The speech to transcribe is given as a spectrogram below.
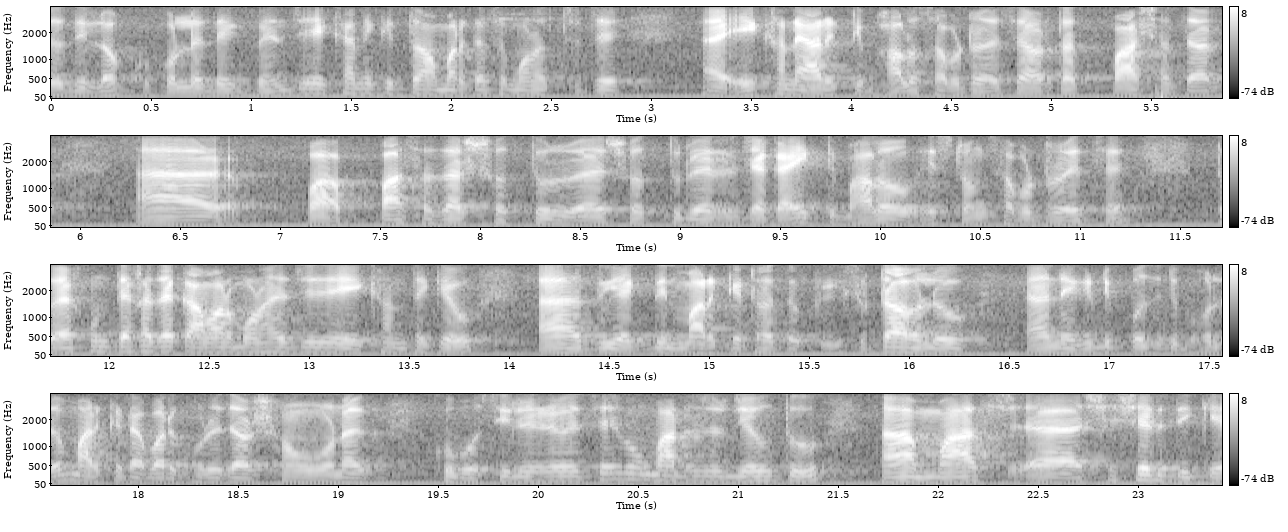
যদি লক্ষ্য করলে দেখবেন যে এখানে কিন্তু আমার কাছে মনে হচ্ছে যে এখানে আরেকটি ভালো সাপোর্ট রয়েছে। অর্থাৎ পাঁচ হাজার পাঁচ হাজার সত্তর সত্তরের জায়গায় একটি ভালো স্ট্রং সাপোর্ট রয়েছে। তো এখন দেখা যাক, আমার মনে হয় যে এখান থেকেও দুই একদিন মার্কেট হয়তো কিছুটা হলেও নেগেটিভ পজিটিভ হলেও মার্কেট আবার ঘুরে যাওয়ার সম্ভাবনা খুব অসিরে রয়েছে এবং যেহেতু মাস শেষের দিকে,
